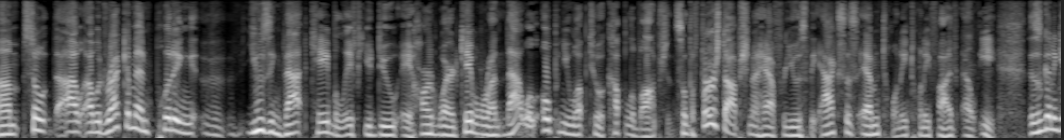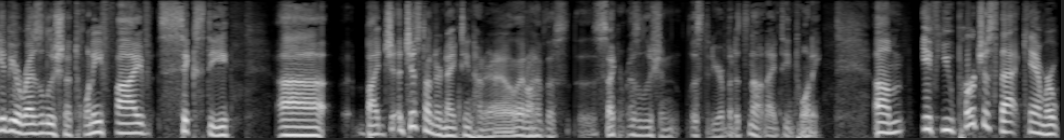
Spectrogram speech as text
Um, so I, I, would recommend putting using that cable if you do a hardwired cable run. That will open you up to a couple of options. So the first option I have for you is the Axis M2025 LE. This is going to give you a resolution of 2560 uh, by j- just under 1900. I know don't have the, second resolution listed here, but it's not 1920. Um, if you purchase that camera,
